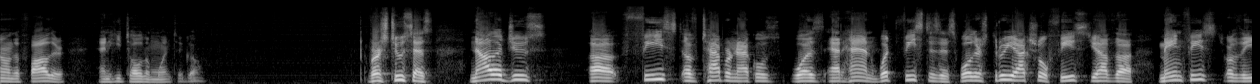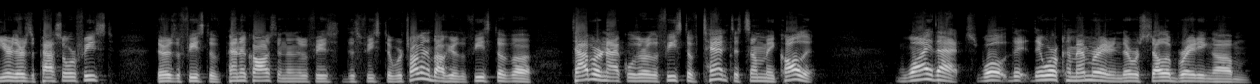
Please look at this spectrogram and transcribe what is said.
on the Father, and he told him when to go. Verse 2 says, Now the Jews' uh, feast of tabernacles was at hand. What feast is this? Well, there's three actual feasts. You have the main feast of the year, there's the Passover feast, there's the feast of Pentecost, and then there's feast, this feast that we're talking about here, the feast of uh, tabernacles or the feast of tents, as some may call it. Why that? Well, they, they were commemorating, they were celebrating um,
